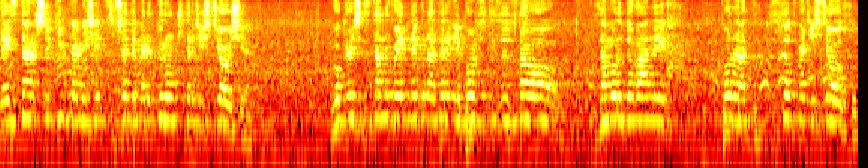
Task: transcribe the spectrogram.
Najstarszy kilka miesięcy przed emeryturą 48. W okresie stanu wojennego na terenie Polski zostało zamordowanych ponad 120 osób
